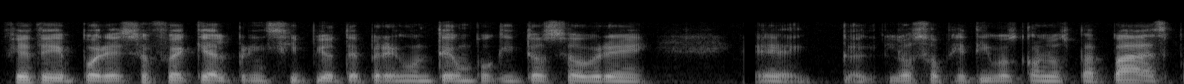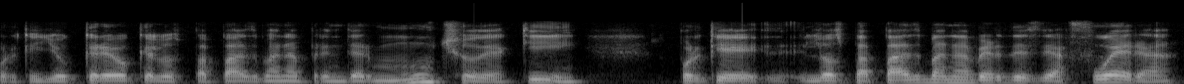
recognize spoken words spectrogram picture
Fíjate, por eso fue que al principio te pregunté un poquito sobre eh, los objetivos con los papás, porque yo creo que los papás van a aprender mucho de aquí, porque los papás van a ver desde afuera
